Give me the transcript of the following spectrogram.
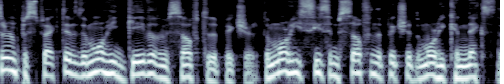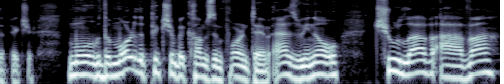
certain perspective, the more he gave of himself to the picture. The more he sees himself in the picture, the more he connects to the picture. More, the more the picture becomes important to him. As we know, true love, ahava,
